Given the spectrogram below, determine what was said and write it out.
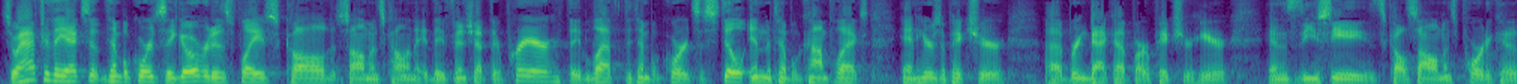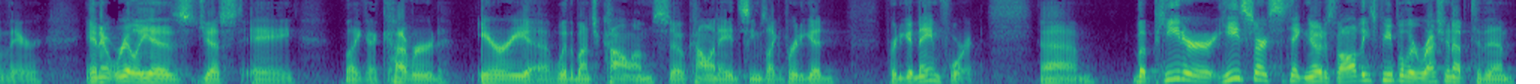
So after they exit the temple courts, they go over to this place called Solomon's Colonnade. They finish up their prayer. They left the temple courts. It's still in the temple complex. And here's a picture. Uh, bring back up our picture here. And you see it's called Solomon's Portico there. And it really is just a, like a covered area with a bunch of columns. So colonnade seems like a pretty good, pretty good name for it. Um, but Peter, he starts to take notice of all these people are rushing up to them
